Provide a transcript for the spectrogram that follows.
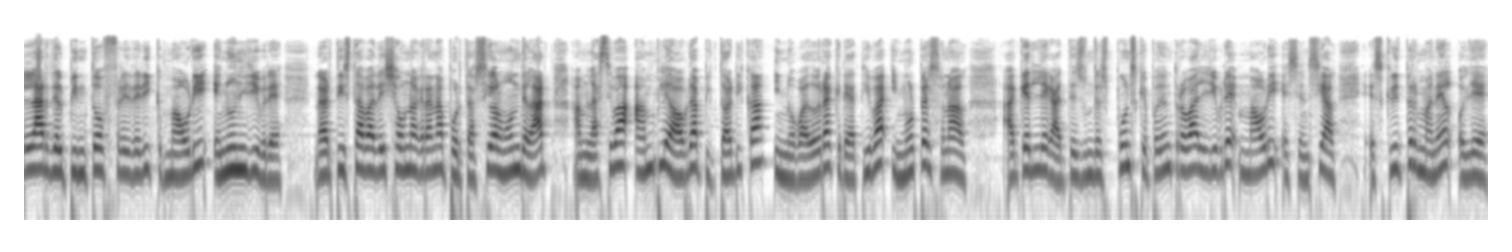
l'art del pintor Frederic Mauri en un llibre. L'artista va deixar una gran aportació al món de l'art amb la seva àmplia obra pictòrica, innovadora, creativa i molt personal. Aquest llegat és un dels punts que podem trobar al llibre Mauri Essencial, escrit per Manel Oller,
